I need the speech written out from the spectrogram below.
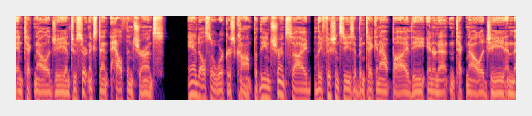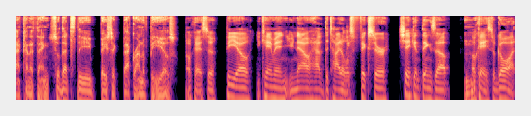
and technology and to a certain extent health insurance and also workers' comp. But the insurance side, the efficiencies have been taken out by the internet and technology and that kind of thing. So that's the basic background of PEOs. Okay. So PEO, you came in, you now have the title as fixer, shaking things up. Mm-hmm. Okay, so go on.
